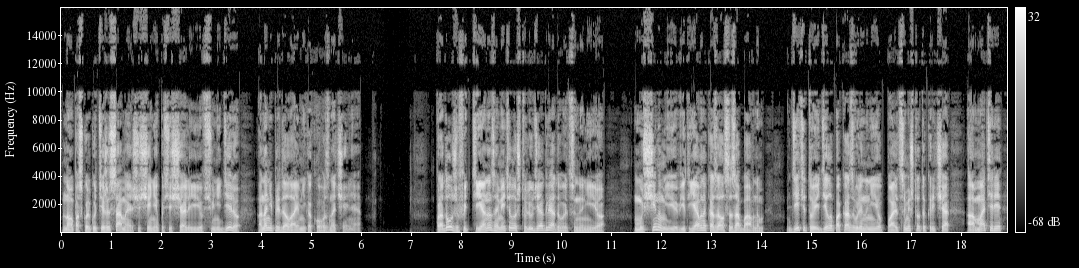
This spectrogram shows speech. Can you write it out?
но поскольку те же самые ощущения посещали ее всю неделю, она не придала им никакого значения. Продолжив идти, она заметила, что люди оглядываются на нее. Мужчинам ее вид явно казался забавным. Дети то и дело показывали на нее пальцами, что-то крича, а матери –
